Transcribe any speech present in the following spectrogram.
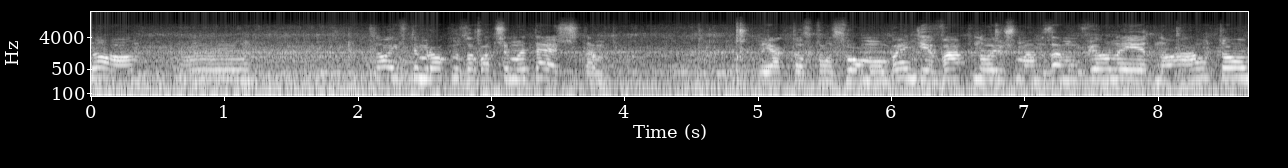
No, mm, No i w tym roku zobaczymy też tam jak to z tą słomą będzie. Wapno już mam zamówione, jedno auto.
